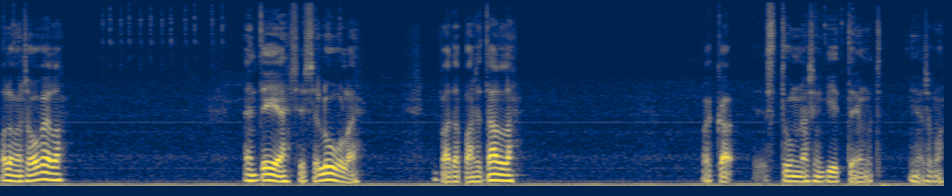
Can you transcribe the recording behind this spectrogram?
olevansa ovella. En tiedä, siis se luulee. Mä tapaan se tällä. Vaikka stunnasin kiitteni, mutta ihan sama.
